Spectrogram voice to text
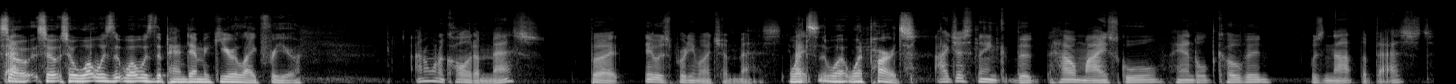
So, so, so what was the, what was the pandemic year like for you? I don't want to call it a mess, but it was pretty much a mess. I- What's, what, what parts? I just think the how my school handled COVID was not the best.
